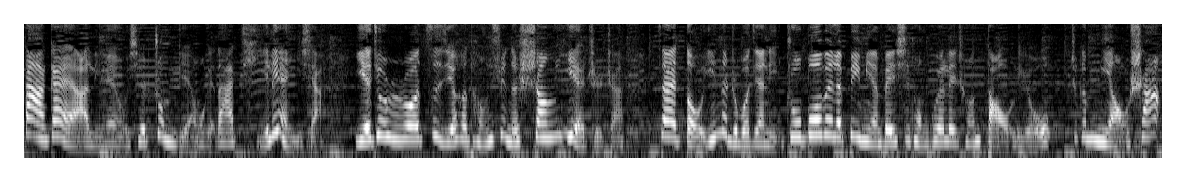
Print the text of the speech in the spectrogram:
大概啊里面有一些重点，我给大家提炼一下。也就是说，字节和腾讯的商业之战。在抖音的直播间里，主播为了避免被系统归类成导流，这个秒杀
